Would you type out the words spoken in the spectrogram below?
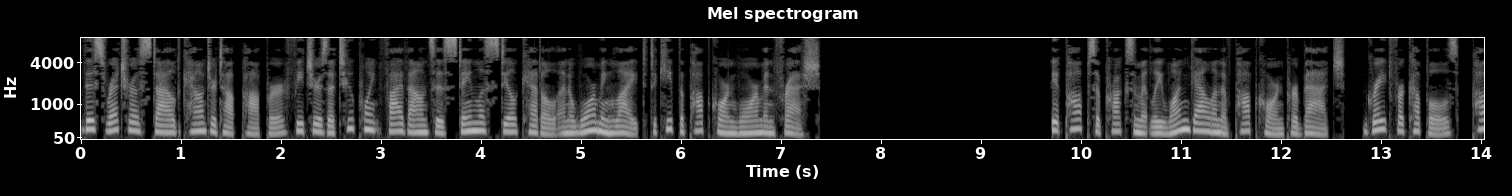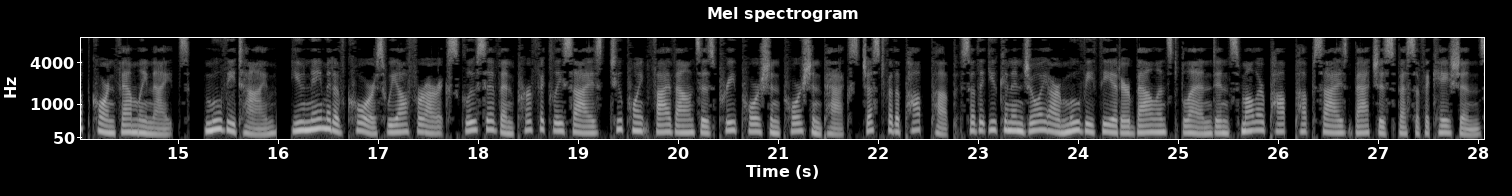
This retro-styled countertop popper features a 2.5 ounces stainless steel kettle and a warming light to keep the popcorn warm and fresh. It pops approximately one gallon of popcorn per batch, great for couples, popcorn family nights, movie time, you name it of course we offer our exclusive and perfectly sized 2.5 ounces pre-portioned portion packs just for the Pop Pup so that you can enjoy our movie theater balanced blend in smaller Pop Pup sized batches specifications.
